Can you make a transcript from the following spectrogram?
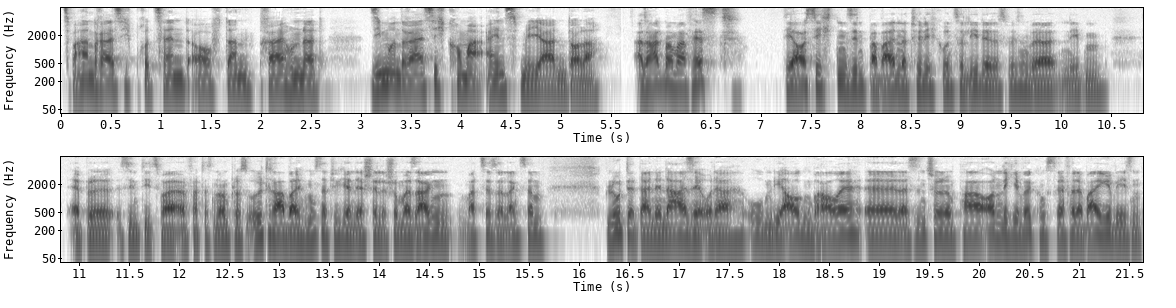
32 Prozent auf dann 337,1 Milliarden Dollar. Also halten wir mal fest, die Aussichten sind bei beiden natürlich grundsolide, das wissen wir. Neben Apple sind die zwei einfach das Nonplusultra, aber ich muss natürlich an der Stelle schon mal sagen, Matze, so langsam blutet deine Nase oder oben die Augenbraue. Äh, da sind schon ein paar ordentliche Wirkungstreffer dabei gewesen.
